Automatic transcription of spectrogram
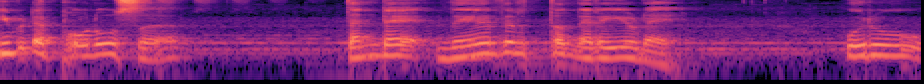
ഇവിടെ പൗലോസ് തന്റെ നേതൃത്വ നിരയുടെ ഒരു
